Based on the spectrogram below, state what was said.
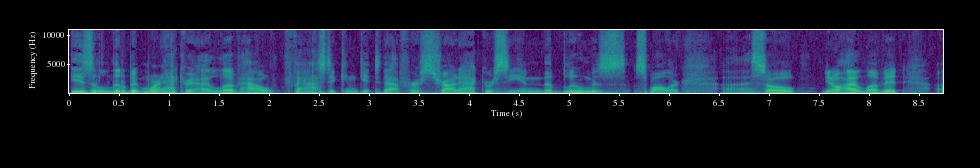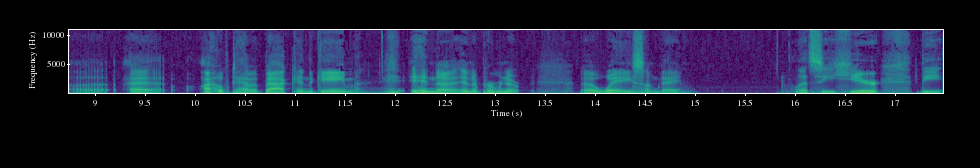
is a little bit more accurate. I love how fast it can get to that first shot accuracy, and the bloom is smaller. Uh, so you know I love it. Uh, I, I, hope to have it back in the game in a, in a permanent uh, way someday. Let's see here. The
